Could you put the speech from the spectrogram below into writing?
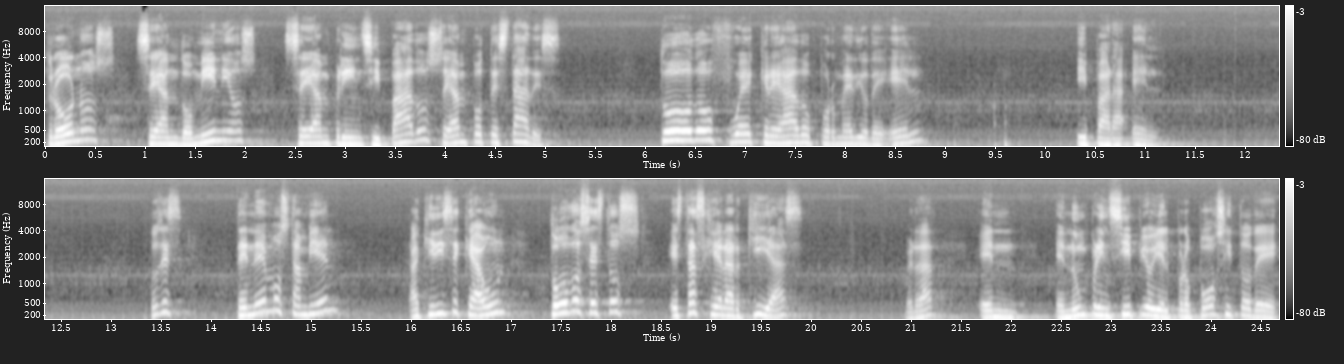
tronos, sean dominios, sean principados, sean potestades. Todo fue creado por medio de Él y para Él. Entonces, tenemos también, aquí dice que aún todos estos, estas jerarquías, ¿verdad? En, en un principio y el propósito de,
